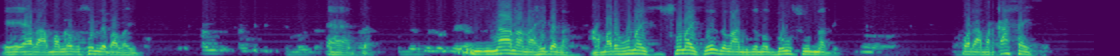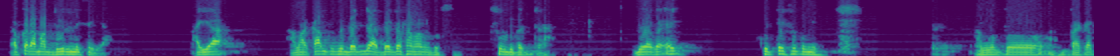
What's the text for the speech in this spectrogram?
হেরা আমার লগে চললে ভালো হইব। হ্যাঁ না না না এটা না। আমার শোনাই শোনাইছে যেন আমি যেন দৌড় সুর না দিই। পরে আমার কাছে আইছে। এখন আমার দূরে নিচে আইয়া। আইয়া আমার কান থেকে ব্যাগটা ব্যাগটা থামানো ধরছে চলতি ব্যাগটা দিয়ে এই কইতে আইছো তুমি? আমি তো ঢাকার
